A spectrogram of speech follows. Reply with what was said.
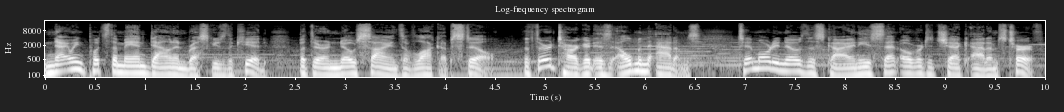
Nightwing puts the man down and rescues the kid, but there are no signs of lockup still. The third target is Elman Adams. Tim already knows this guy and he's sent over to check Adams' turf.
